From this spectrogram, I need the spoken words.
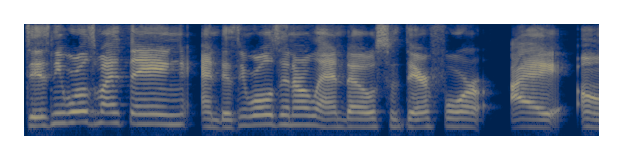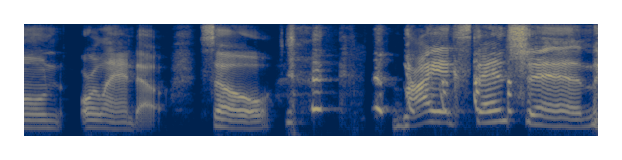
Disney World's my thing, and Disney World's in Orlando, so therefore I own Orlando. So by extension,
